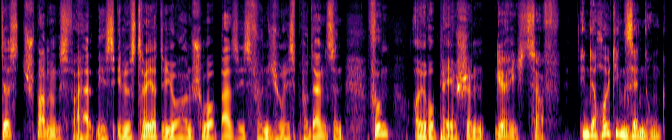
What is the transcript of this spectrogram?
Das Spannungsverhältnis illustrierte Johann Schur Basis vun Jurisprudenzen vum Europäischen Gerichtshof. In der heutigen Sendung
